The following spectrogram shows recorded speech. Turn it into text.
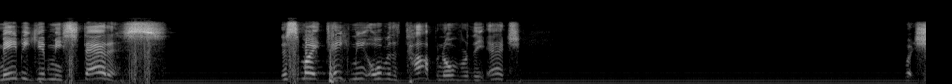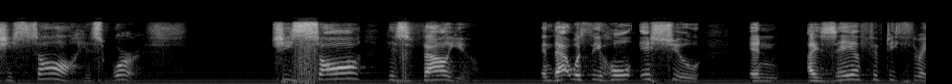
maybe give me status. This might take me over the top and over the edge. But she saw his worth. She saw his value. And that was the whole issue in Isaiah 53.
